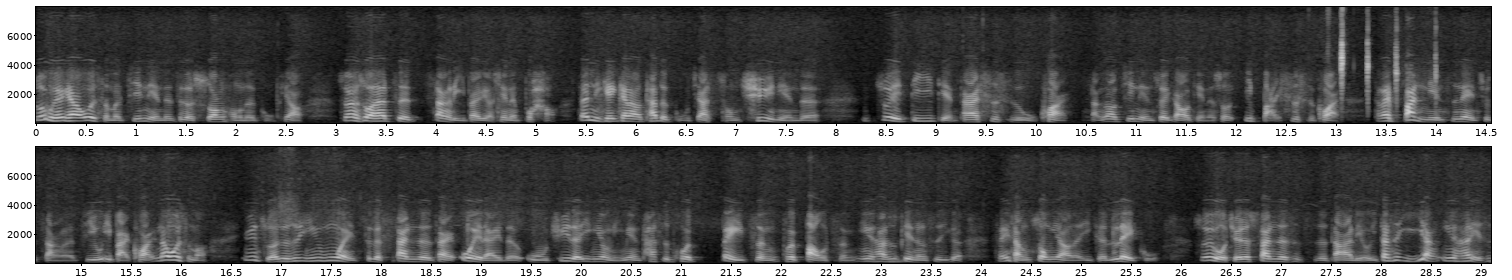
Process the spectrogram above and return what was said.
所以我们可以看到为什么今年的这个双红的股票，虽然说它这上个礼拜表现的不好，但你可以看到它的股价从去年的最低点大概四十五块，涨到今年最高点的时候一百四十块，大概半年之内就涨了几乎一百块。那为什么？因为主要就是因为这个散热在未来的五 G 的应用里面，它是会倍增、会暴增，因为它是变成是一个非常重要的一个类股。所以我觉得散热是值得大家留意，但是一样，因为它也是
